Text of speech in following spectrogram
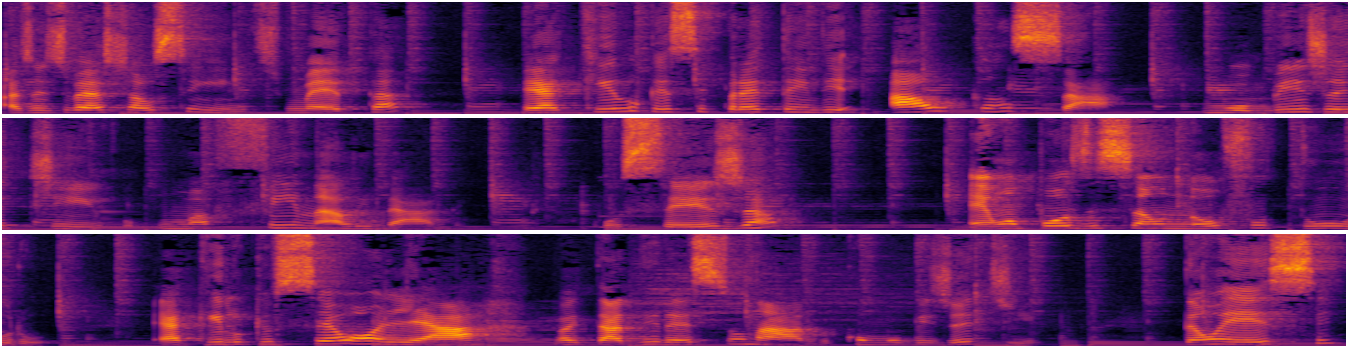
a gente vai achar o seguinte: meta é aquilo que se pretende alcançar, um objetivo, uma finalidade. Ou seja, é uma posição no futuro, é aquilo que o seu olhar vai estar direcionado como objetivo. Então, esse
